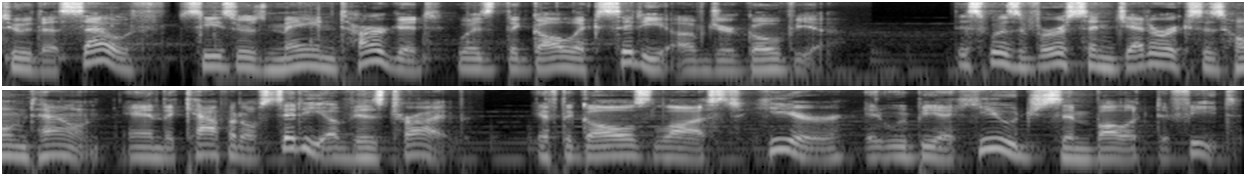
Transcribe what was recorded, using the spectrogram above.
To the south, Caesar's main target was the Gallic city of Gergovia. This was Vercingetorix's hometown and the capital city of his tribe. If the Gauls lost here, it would be a huge symbolic defeat.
